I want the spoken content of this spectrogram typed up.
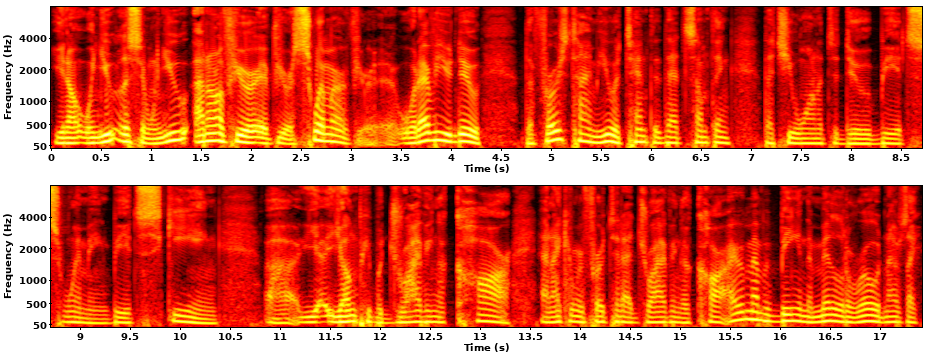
You know, when you listen, when you, I don't know if you're if you're a swimmer, if you're uh, whatever you do, the first time you attempted that something that you wanted to do, be it swimming, be it skiing, uh, young people driving a car, and I can refer to that driving a car. I remember being in the middle of the road, and I was like,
